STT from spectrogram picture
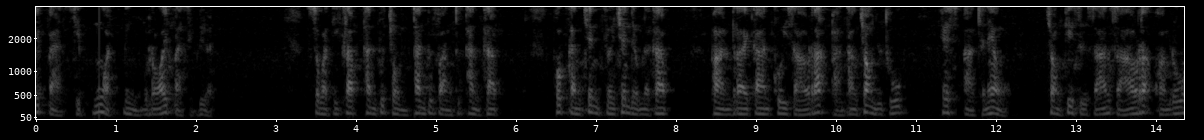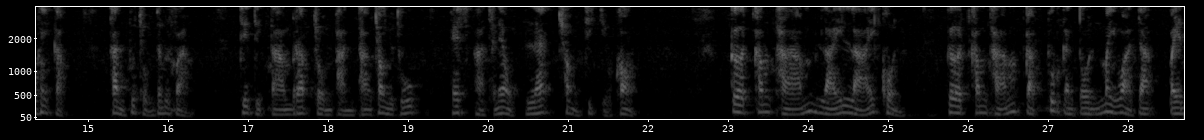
180 งวด 180 เดือน สวัสดีครับท่านผู้ชมท่านผู้ฟังทุกท่านครับ พบกันเช่นเคยเช่นเดิมนะครับ ผ่านรายการคุยสาระผ่านทางช่อง YouTube HR Channel ช่องที่สื่อสารสาระความรู้ให้กับท่านผู้ชมท่านผู้ฟัง ที่ติดตามรับชมผ่านทางช่อง YouTube HR Channel และช่องที่เกี่ยวข้อง เกิดคำถามหลายๆ คน เกิดคำถามกับผู้ประกันตนไม่ว่าจะเป็น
